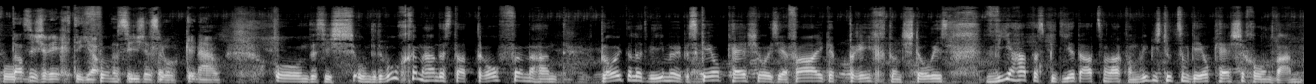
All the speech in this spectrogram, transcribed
Vom, das ist richtig, ja. Das ist ja so, genau. Und es ist unter der Woche, wir haben uns da getroffen, wir haben pläudert, wie immer, über das Geocache, unsere Erfahrungen, Berichte und Stories. Wie hat das bei dir damals mal angefangen? Wie bist du zum Geocachen gekommen und wann?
